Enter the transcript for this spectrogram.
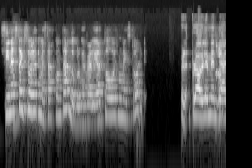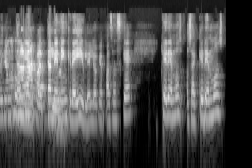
sin esta historia que me estás contando, porque en realidad todo es una historia. probablemente alguien también, increíble. Lo que pasa es que queremos, o sea, queremos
